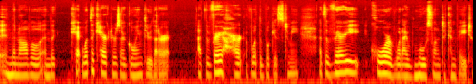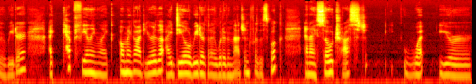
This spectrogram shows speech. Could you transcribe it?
in the novel and the what the characters are going through that are at the very heart of what the book is to me, at the very core of what I most wanted to convey to a reader, I kept feeling like, oh my God, you're the ideal reader that I would have imagined for this book. And I so trust what you're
